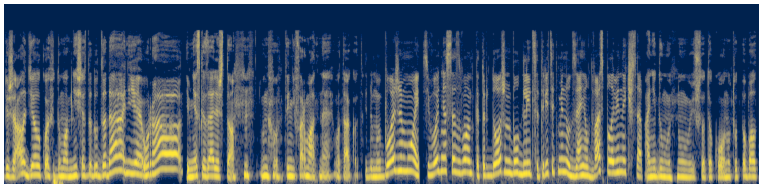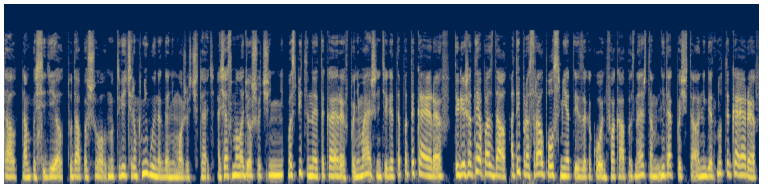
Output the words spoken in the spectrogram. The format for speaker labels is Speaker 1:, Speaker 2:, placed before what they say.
Speaker 1: Бежала, делала кофе, думала, мне сейчас дадут задание, ура! И мне сказали, что ну, ты не форматная, вот так вот.
Speaker 2: И думаю, боже мой, сегодня созвон, который должен был длиться 30 минут, занял два с половиной часа.
Speaker 1: Они думают, ну и что такого, ну тут поболтал, там посидел, туда пошел. Ну ты вечером книгу иногда не можешь читать. А сейчас молодежь очень воспитанная такая РФ, понимаешь? Они тебе говорят, а под такая РФ. Ты говоришь, а ты опоздал, а ты просрал полсметы из-за какого-нибудь факапа, знаешь, там не так посчитал. Они говорят, ну такая РФ.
